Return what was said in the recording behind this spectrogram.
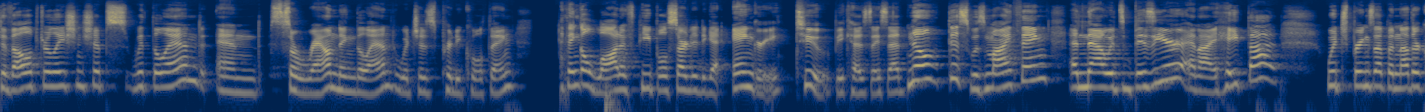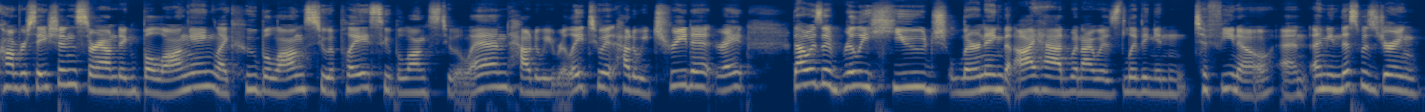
developed relationships with the land and surrounding the land, which is pretty cool thing. I think a lot of people started to get angry too because they said, no, this was my thing and now it's busier and I hate that. Which brings up another conversation surrounding belonging like who belongs to a place, who belongs to a land, how do we relate to it, how do we treat it, right? That was a really huge learning that I had when I was living in Tofino. And I mean, this was during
